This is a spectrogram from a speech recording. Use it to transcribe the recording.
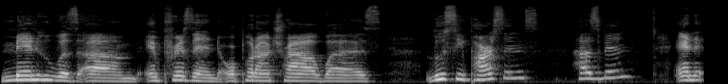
men who was um, imprisoned or put on trial was Lucy Parsons' husband, and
